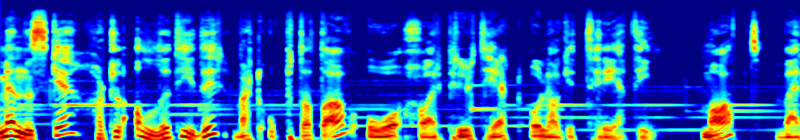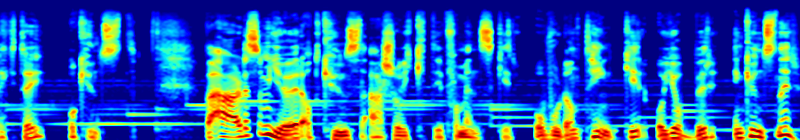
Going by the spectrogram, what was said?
Mennesket har til alle tider vært opptatt av og har prioritert å lage tre ting. Mat, verktøy og kunst. Hva er det som gjør at kunst er så viktig for mennesker, og hvordan tenker og jobber en kunstner?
